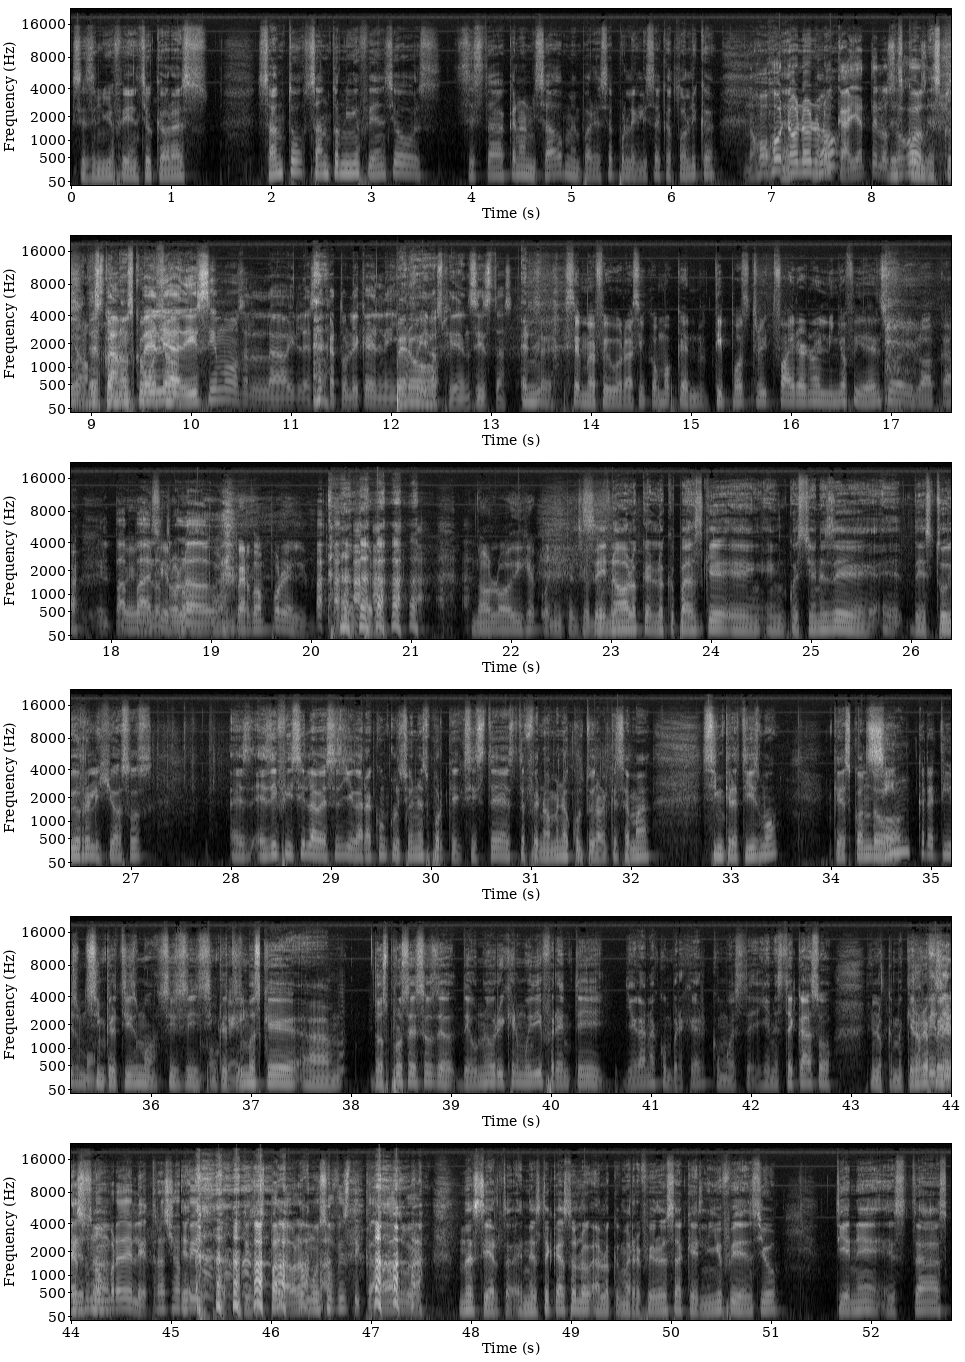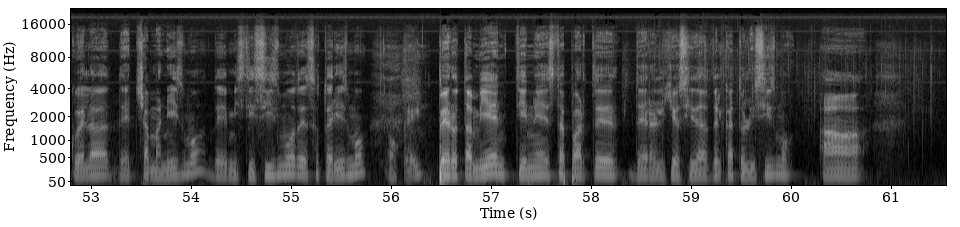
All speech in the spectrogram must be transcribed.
Ese es el niño Fidencio que ahora es santo. Santo niño Fidencio es- se está canonizado, me parece, por la Iglesia Católica. No, no, no, no, no, ¿no? cállate los Descon- ojos. desco- No. Están mucho. peleadísimos la Iglesia Católica y el niño Pero- y los fidencistas. En- Se, se me figuró así como que tipo Street Fighter, ¿no? El niño Fidencio y luego acá. El eh, papá del sí, otro por- lado. por- perdón por el. perdón, no lo dije con intención de Sí, no, ofender. lo que, lo que pasa es que en, en cuestiones de, eh, de estudios religiosos es, es difícil a veces llegar a conclusiones porque existe este fenómeno cultural que se llama sincretismo, que es cuando... Sincretismo. Sincretismo, sí, sí, sincretismo es que am, dos procesos de, de un origen muy diferente llegan a converger, como este, y en este caso, en lo que me quiero Chapis, referir eres es un a- hombre de letras, Chapis. Dices palabras muy sofisticadas, güey. No es cierto. En este caso lo- a lo que me refiero es a que el niño Fidencio tiene esta escuela de chamanismo, de misticismo, de esoterismo, Ok. pero también tiene esta parte de religiosidad del catolicismo. Ah,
